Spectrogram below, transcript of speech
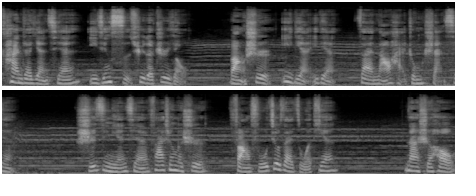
看着眼前已经死去的挚友，往事一点一点在脑海中闪现。十几年前发生的事，仿佛就在昨天。那时候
